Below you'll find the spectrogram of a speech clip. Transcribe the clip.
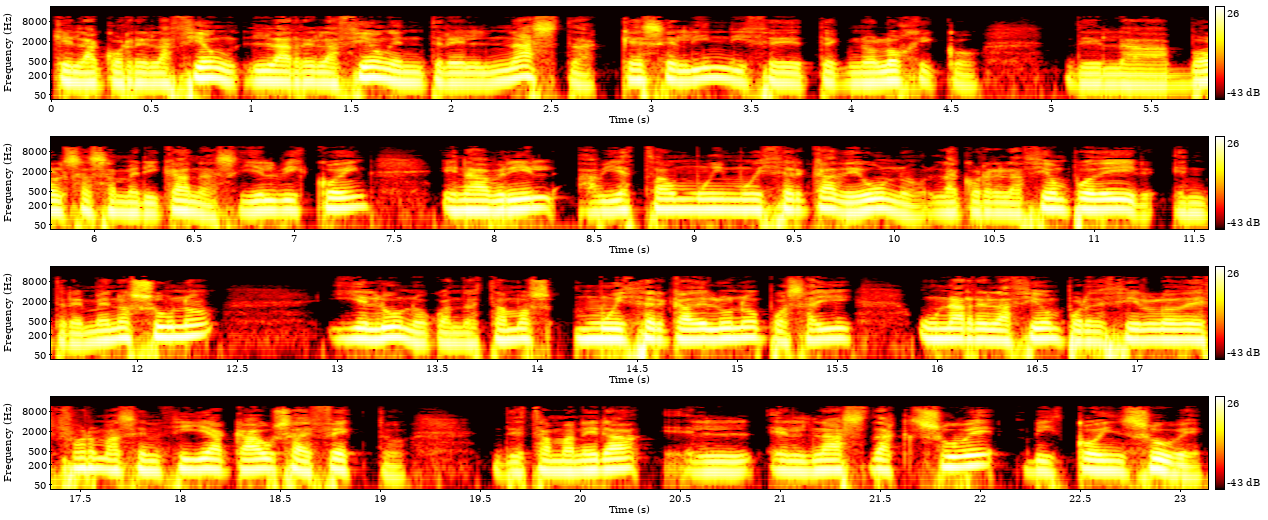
que la correlación, la relación entre el Nasdaq, que es el índice tecnológico de las bolsas americanas y el Bitcoin, en abril había estado muy muy cerca de uno. La correlación puede ir entre menos uno y el 1, cuando estamos muy cerca del 1, pues hay una relación, por decirlo de forma sencilla, causa-efecto. De esta manera, el, el, Nasdaq sube, Bitcoin sube.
